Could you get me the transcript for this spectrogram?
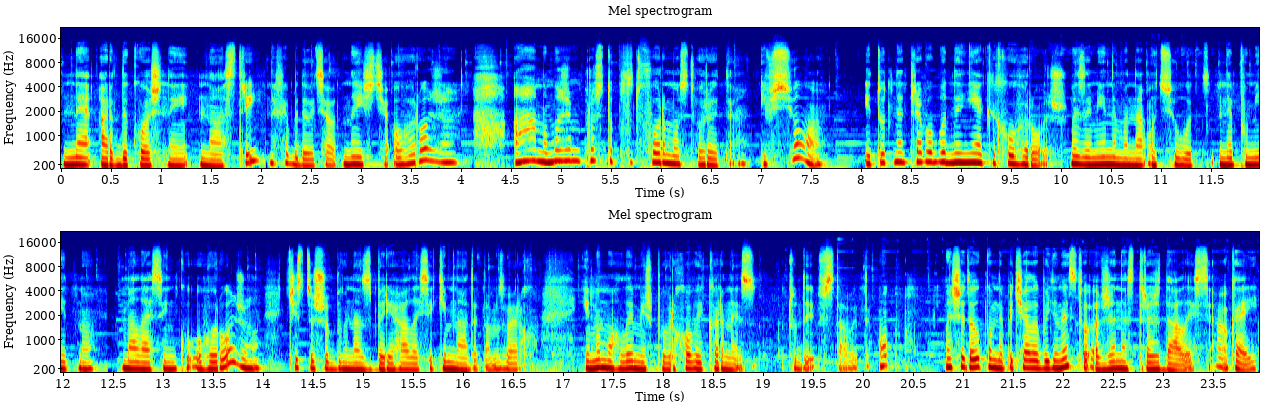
не ардекошний настрій. Нехай буде оця от нижча огорожа. А, ми можемо просто платформу створити. І все. І тут не треба буде ніяких огорож. Ми замінимо на оцю от непомітну малесеньку огорожу, чисто щоб в нас зберігалася кімната там зверху. І ми могли міжповерховий карниз туди вставити. Оп. Ми ще толком не почали будівництво, а вже настраждалися. Окей,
